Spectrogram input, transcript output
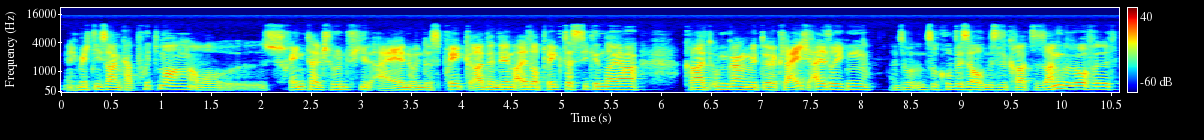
ich möchte nicht sagen kaputt machen, aber es schränkt halt schon viel ein und das prägt, gerade in dem Alter prägt das die Kinder ja, gerade Umgang mit äh, Gleichaltrigen, also unsere Gruppe ist ja auch ein bisschen gerade zusammengewürfelt.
